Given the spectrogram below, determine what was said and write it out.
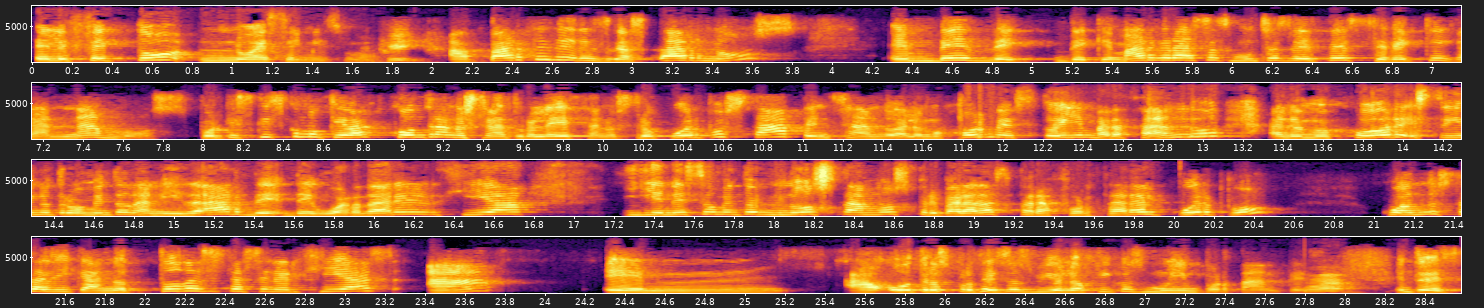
el efecto no es el mismo. Aparte de desgastarnos, en vez de, quemar grasas, muchas veces se ve que ganamos, porque es que es como que va contra nuestra naturaleza. Nuestro cuerpo está pensando, a lo mejor me estoy embarazando, a lo mejor estoy en otro momento de anidar, de, guardar energía, y en ese momento no estamos preparadas para forzar al cuerpo cuando está dedicando todas estas energías a, em, a otros procesos biológicos muy importantes. Entonces,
